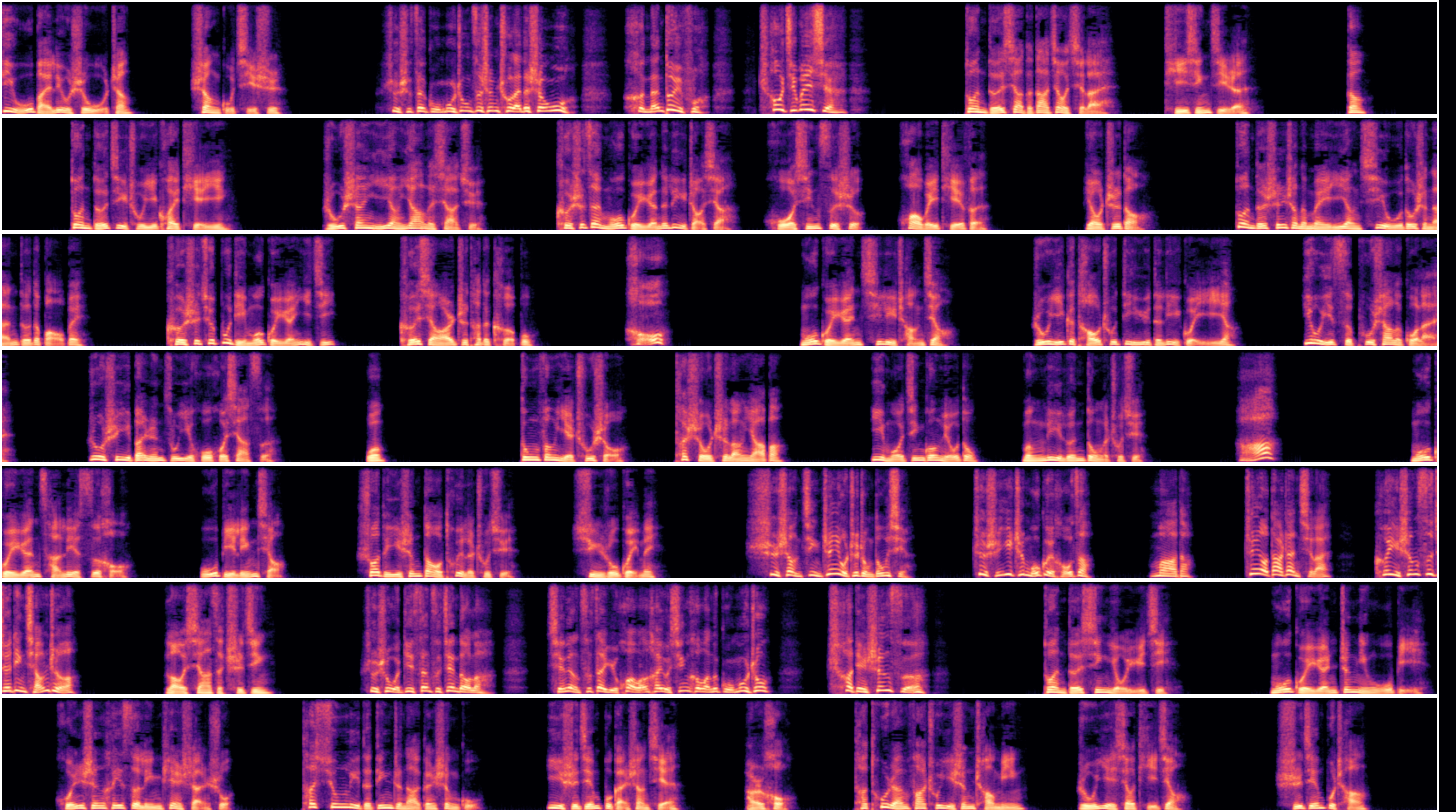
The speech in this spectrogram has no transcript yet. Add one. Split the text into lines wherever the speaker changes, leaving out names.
第五百六十五章上古奇尸。
这是在古墓中滋生出来的生物，很难对付，超级危险。
段德吓得大叫起来，提醒几人。当，段德祭出一块铁印，如山一样压了下去。可是，在魔鬼猿的利爪下，火星四射，化为铁粉。要知道，段德身上的每一样器物都是难得的宝贝，可是却不抵魔鬼猿一击，可想而知他的可怖。
吼！
魔鬼猿凄厉长叫，如一个逃出地狱的厉鬼一样，又一次扑杀了过来。若是一般人，足以活活吓死。嗡！东方也出手。他手持狼牙棒，一抹金光流动，猛力抡动了出去。
啊！
魔鬼猿惨烈嘶吼，无比灵巧，唰的一声倒退了出去，迅如鬼魅。
世上竟真有这种东西！这是一只魔鬼猴子！妈的，真要大战起来，可以生死决定强者！
老瞎子吃惊，
这是我第三次见到了，前两次在羽化王还有星河王的古墓中。差点身死，
段德心有余悸。魔鬼猿狰狞无比，浑身黑色鳞片闪烁。他凶厉的盯着那根圣骨，一时间不敢上前。而后，他突然发出一声长鸣，如夜枭啼叫。时间不长，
